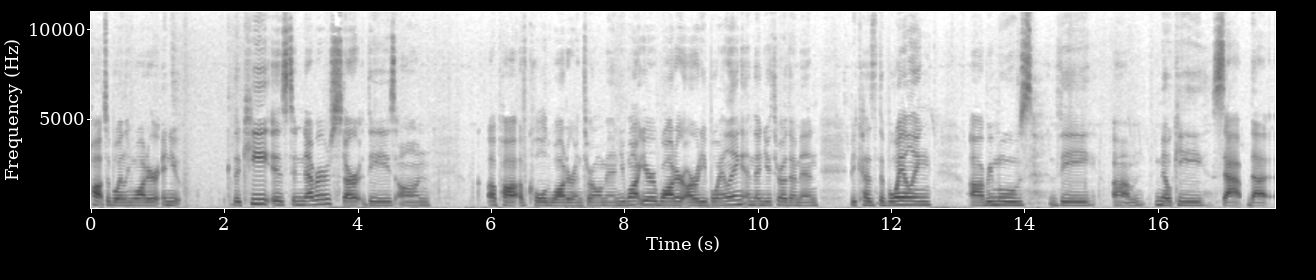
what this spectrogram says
pots of boiling water, and you, the key is to never start these on a pot of cold water and throw them in. You want your water already boiling, and then you throw them in because the boiling uh, removes the um, milky sap that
